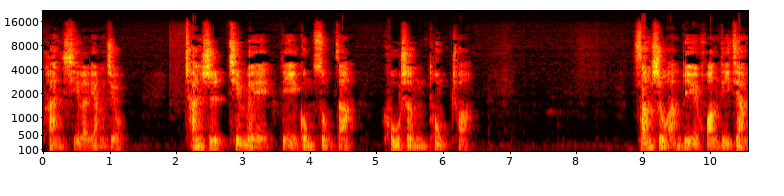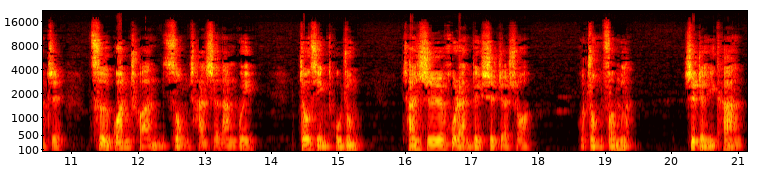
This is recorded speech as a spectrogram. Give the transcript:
叹息了良久。禅师亲为李公送葬，哭声痛怆。丧事完毕，皇帝降旨，赐官船送禅师南归。舟行途中。禅师忽然对侍者说：“我中风了。”侍者一看，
